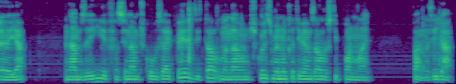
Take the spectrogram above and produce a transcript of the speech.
Uh, yeah. Andámos aí, funcionámos com os iPads e tal, mandávamos coisas, mas nunca tivemos aulas tipo online. Pá, mas aí já,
